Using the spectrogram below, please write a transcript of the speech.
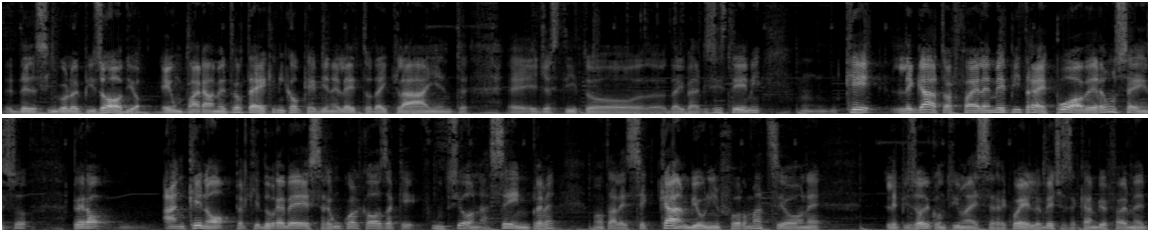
del singolo episodio. È un parametro tecnico che viene letto dai client eh, e gestito eh, dai vari sistemi, mm, che legato al file MP3 può avere un senso, però anche no, perché dovrebbe essere un qualcosa che funziona sempre, in modo tale se cambio un'informazione l'episodio continua a essere quello, invece se cambia il file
